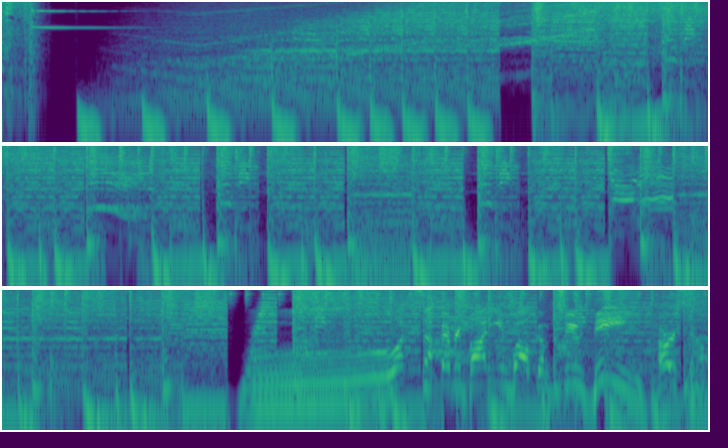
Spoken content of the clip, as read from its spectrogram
What's up, everybody, and welcome to the Personal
